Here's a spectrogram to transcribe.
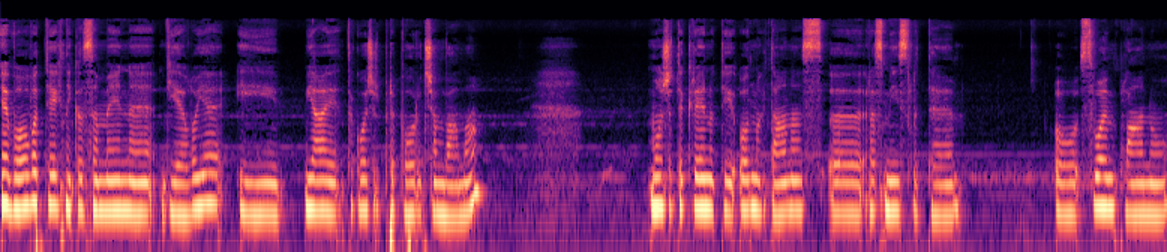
Evo, ova tehnika za mene djeluje i ja je također preporučam vama. Možete krenuti odmah danas, e, razmislite o svojem planu,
